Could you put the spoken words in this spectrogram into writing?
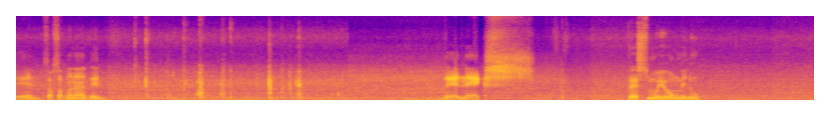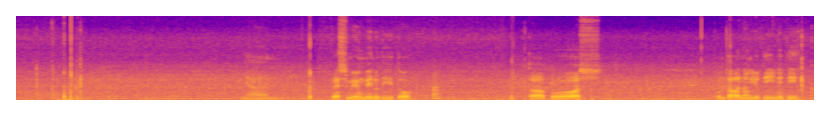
Then, saksak na natin. Then, next, press mo yung menu. Yan. Press mo yung menu dito. Tapos, punta ka ng utility.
